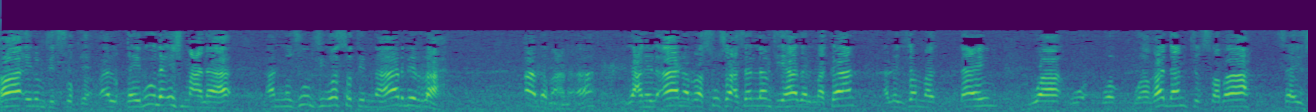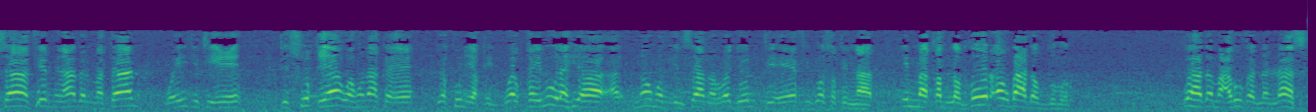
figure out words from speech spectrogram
قائل في السقيا. القيلولة إيش معناها؟ النزول في وسط النهار للراحة هذا معناه يعني الآن الرسول صلى الله عليه وسلم في هذا المكان الذي يسمى داهم و... و... وغدا في الصباح سيسافر من هذا المكان ويجي في إيه؟ في السقيا وهناك إيه؟ يكون يقين، والقيلولة هي نوم الإنسان الرجل في إيه؟ في وسط النهار، إما قبل الظهر أو بعد الظهر. وهذا معروف أن الناس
